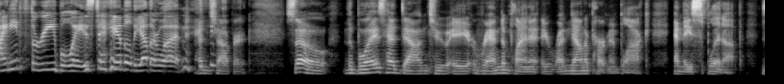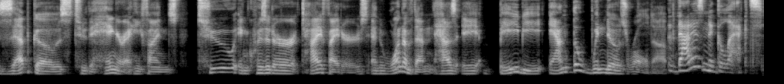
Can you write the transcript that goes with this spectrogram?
I need three boys to handle the other one. and Chopper. So the boys head down to a random planet, a rundown apartment block, and they split up. Zeb goes to the hangar and he finds two Inquisitor TIE fighters, and one of them has a baby and the windows rolled up. That is neglect.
